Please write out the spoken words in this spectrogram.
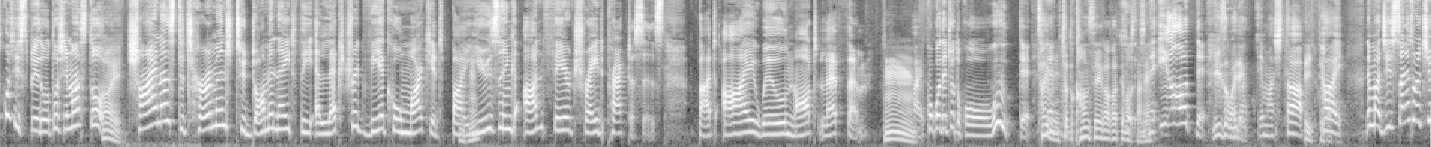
少しスピードを落としますと、はい China's determined to dominate the electric vehicle market by using unfair trade practices. But I will not let them. うんはい、ここでちょっとこう、うーって、ね、最後にちょっと歓声が上がってましたねね。いいよーって。いいぞおいでやってました。はい。で、まあ実際にその中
